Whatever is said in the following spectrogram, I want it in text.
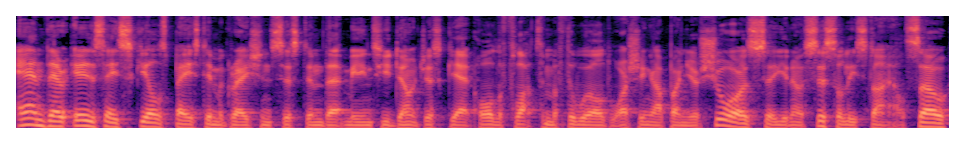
And there is a skills based immigration system that means you don't just get all the flotsam of the world washing up on your shores, so, you know, Sicily style. So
